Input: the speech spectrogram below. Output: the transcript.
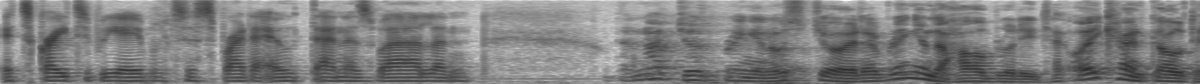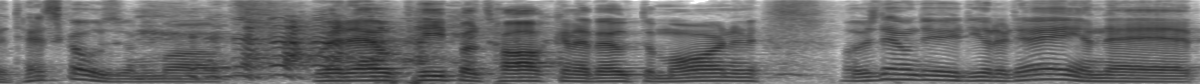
it's great to be able to spread it out then as well. And They're not just bringing us joy; they're bringing the whole bloody. I can't go to Tesco's anymore without people talking about the morning. I was down there the other day, and uh,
